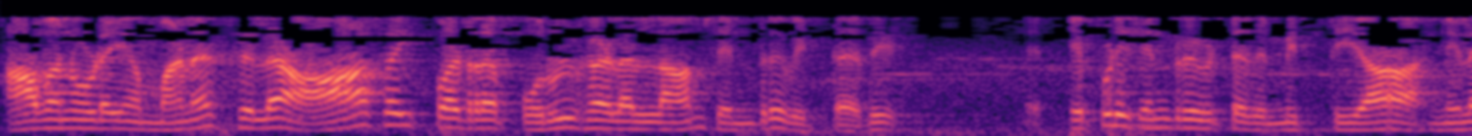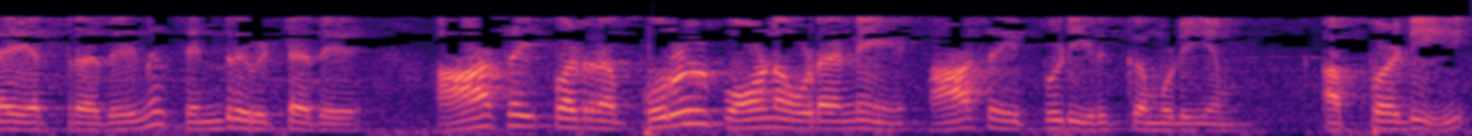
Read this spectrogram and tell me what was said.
அவனுடைய மனசுல ஆசைப்படுற பொருள்கள் எல்லாம் சென்று விட்டது எப்படி சென்று விட்டது மித்தியா நிலையற்றதுன்னு சென்று விட்டது ஆசைப்படுற பொருள் போன உடனே ஆசை எப்படி இருக்க முடியும். அப்படி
